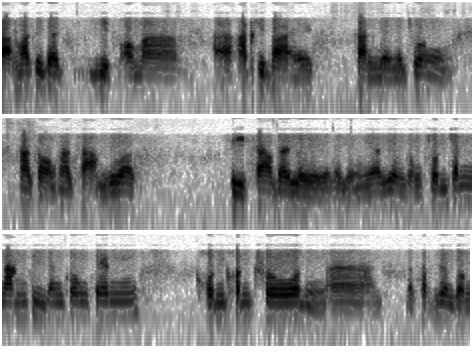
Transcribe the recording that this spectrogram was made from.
สามารถที่จะหยิบเอามาอ่าอธิบายการเมืองในช่วง 52 53 หรือว่า 49 ได้เลยอะไรอย่างเงี้ย เรื่องของชนชั้นนำที่ยังคงเป็นคนคอนโทรลอ่านะครับ เรื่องของ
